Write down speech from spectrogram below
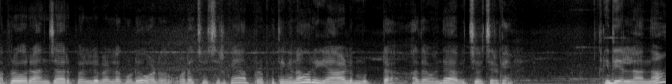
அப்புறம் ஒரு அஞ்சாறு பல் வெள்ளைக்கூடு உட உடச்சி வச்சுருக்கேன். அப்புறம் பார்த்திங்கன்னா ஒரு ஏழு முட்டை அதை வந்து அவிச்சு வச்சுருக்கேன். இது எல்லாம் தான்.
